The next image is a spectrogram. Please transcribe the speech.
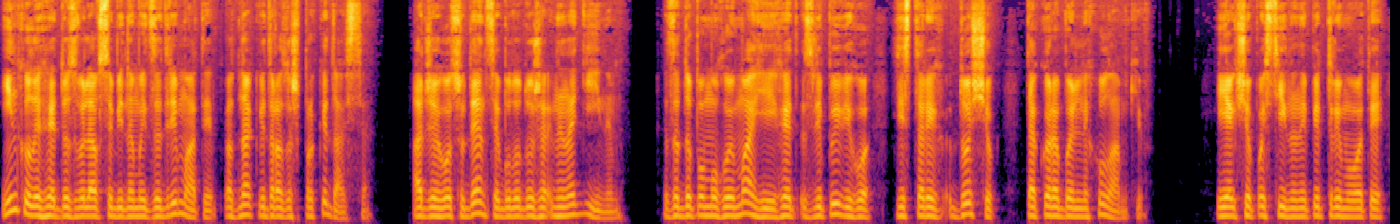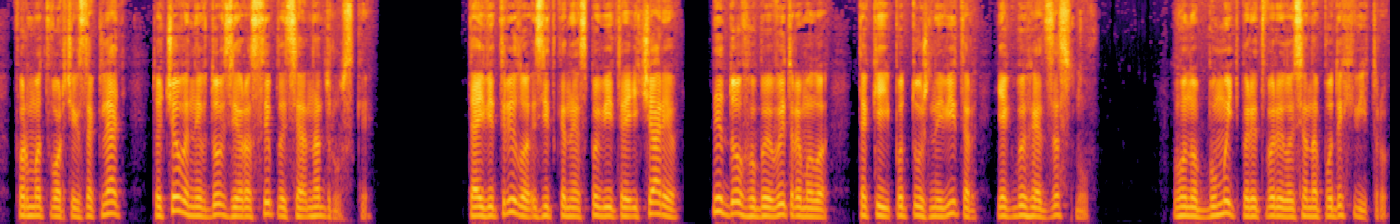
Інколи гет дозволяв собі на мить задрімати, однак відразу ж прокидався. Адже його суденце було дуже ненадійним. За допомогою магії гет зліпив його зі старих дощок та корабельних уламків. І якщо постійно не підтримувати формотворчих заклять, то човен невдовзі розсиплеться на друзки. Та й вітрило, зіткане з повітря і чарів, недовго би витримало такий потужний вітер, якби гет заснув. Воно б бумить перетворилося на подих вітру.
